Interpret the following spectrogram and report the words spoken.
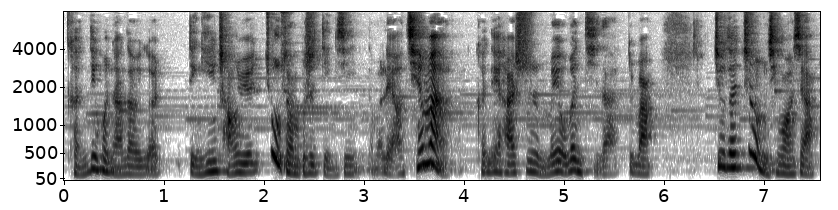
肯定会拿到一个顶薪长约，就算不是顶薪，那么两千万肯定还是没有问题的，对吧？就在这种情况下，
